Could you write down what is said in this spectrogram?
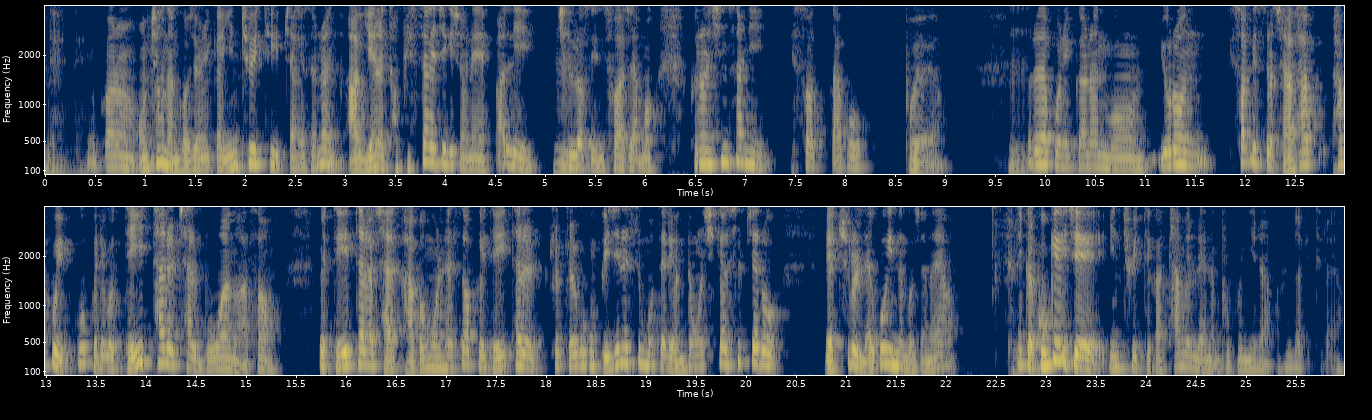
네네. 그러니까는 엄청난 거죠. 그러니까 인투이트 입장에서는 아 얘는 더 비싸지기 전에 빨리 질러서 음. 인수하자 뭐 그런 심산이 있었다고 보여요. 음. 그러다 보니까는 뭐 이런 서비스를 잘 하, 고 있고 그리고 데이터를 잘 모아놔서 그 데이터를 잘 가공을 해서 그 데이터를 결- 결국은 비즈니스 모델에 연동을 시켜서 실제로 매출을 내고 있는 거잖아요. 그러니까 그렇죠. 그게 이제 인투이트가 탐을 내는 부분이라고 생각이 들어요.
